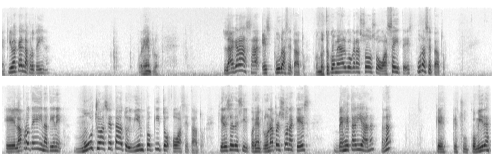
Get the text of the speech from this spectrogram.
y aquí va a caer la proteína. Por ejemplo, la grasa es puro acetato. Cuando usted come algo grasoso o aceite, es puro acetato. Eh, la proteína tiene mucho acetato y bien poquito o acetato. Quiere decir, por ejemplo, una persona que es vegetariana, ¿verdad? Que, que, su comida es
